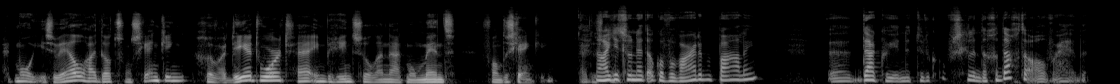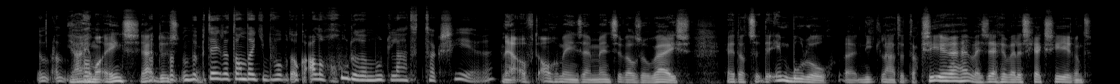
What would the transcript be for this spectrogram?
Het mooie is wel dat zo'n schenking gewaardeerd wordt hè, in beginsel en na het moment van de schenking. dus nou had je het zo net ook over waardebepaling. Uh, daar kun je natuurlijk ook verschillende gedachten over hebben. Ja, helemaal eens. Ja, dus, wat, betekent dat dan dat je bijvoorbeeld ook alle goederen moet laten taxeren? Nou ja, over het algemeen zijn mensen wel zo wijs hè, dat ze de inboedel uh, niet laten taxeren. Hè. Wij zeggen wel eens gekscherend,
